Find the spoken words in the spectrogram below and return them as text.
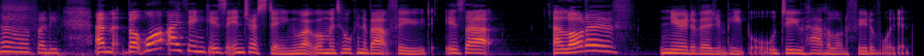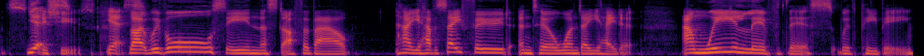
Oh, funny. Um, but what I think is interesting when we're talking about food is that a lot of neurodivergent people do have a lot of food avoidance Yes. issues. Yes. Like we've all seen the stuff about how you have a safe food until one day you hate it. And we live this with PB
